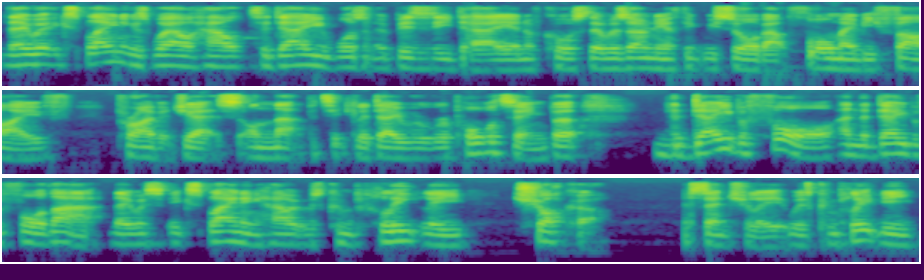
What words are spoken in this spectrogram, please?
they were explaining as well how today wasn't a busy day, and of course there was only I think we saw about four, maybe five private jets on that particular day we were reporting, but the day before and the day before that they were explaining how it was completely chocker. Essentially, it was completely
